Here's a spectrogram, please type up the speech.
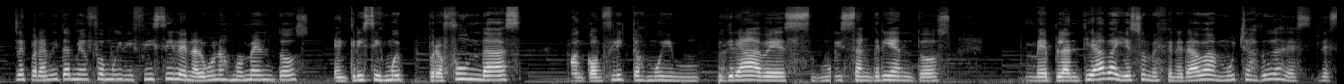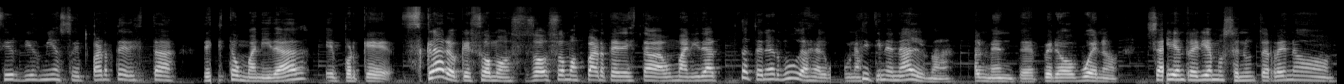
Entonces para mí también fue muy difícil en algunos momentos, en crisis muy profundas, en conflictos muy graves, muy sangrientos, me planteaba y eso me generaba muchas dudas de decir, Dios mío, soy parte de esta, de esta humanidad, eh, porque claro que somos, somos parte de esta humanidad, a tener dudas de algunas, si tienen alma realmente, pero bueno, ya ahí entraríamos en un terreno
